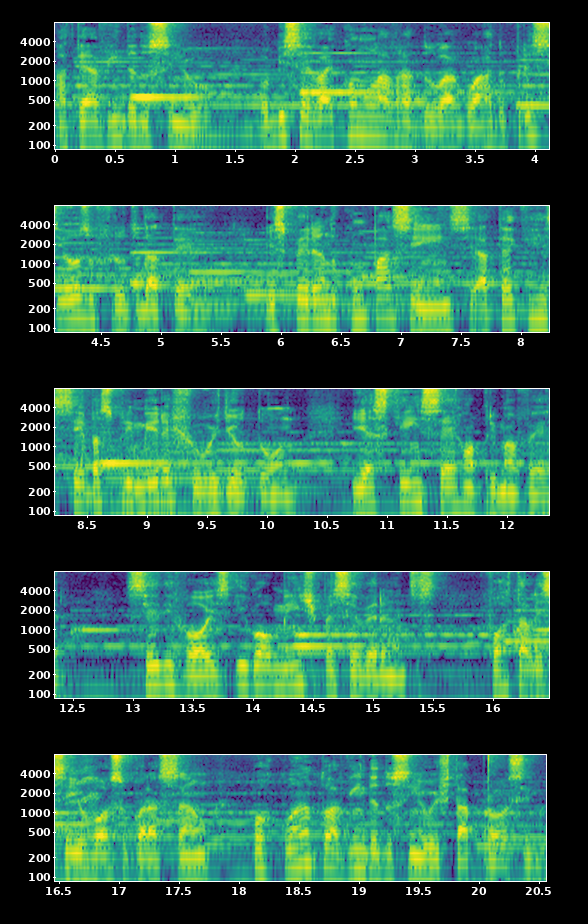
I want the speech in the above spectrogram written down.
até a vinda do Senhor. Observai como um lavrador aguarda o precioso fruto da terra, esperando com paciência até que receba as primeiras chuvas de outono e as que encerram a primavera. Sede vós igualmente perseverantes, fortalecei o vosso coração, porquanto a vinda do Senhor está próxima.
